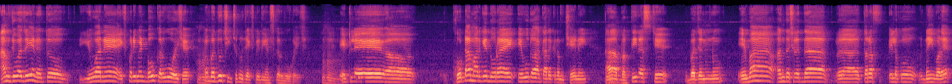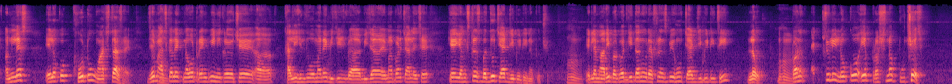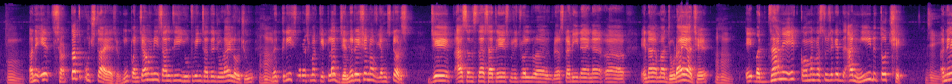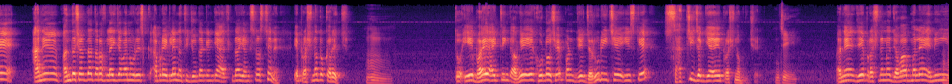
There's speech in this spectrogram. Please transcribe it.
આમ જોવા જઈએ ને તો યુવાને એક્સપેરિમેન્ટ બહુ કરવું હોય છે પણ બધું છીછરું જ એક્સપિરિયન્સ કરવું હોય છે. એટલે ખોટા માર્ગે દોરાય એવું તો આ કાર્યક્રમ છે નહીં. આ ભક્તિ રસ છે ભજનનું. એમાં અંધશ્રદ્ધા તરફ એ લોકો નહીં વળે અનલેસ એ લોકો ખોટું વાંચતા થાય જેમ આજકાલ એક નવો ટ્રેન્ડ બી નીકળ્યો છે ખાલી હિન્દુઓમાં નહીં બીજી બીજા એમાં પણ ચાલે છે કે યંગસ્ટર્સ બધું ચેટ જીપીટીને પૂછે. એટલે મારી ભગવદ્ ગીતાનું રેફરન્સ બી હું ચેટ જીપીટીથી લઉં. પણ એકચ્યુઅલી લોકો એ પ્રશ્ન પૂછે છે અને એ સતત પૂછતા આવ્યા છે. હું પંચાણુંની સાલથી યુથ વિંગ સાથે જોડાયેલો છું અને ત્રીસ વર્ષમાં કેટલા જનરેશન ઓફ યંગસ્ટર્સ જે આ સંસ્થા સાથે સ્પિરિચ્યુઅલ સ્ટડીને એના એનામાં જોડાયા છે. એ બધાને એક કોમન વસ્તુ છે કે આ નીડ તો છે. જી. અને આને અંધશ્રદ્ધા તરફ લઈ જવાનું રિસ્ક આપણે એટલે નથી જોતા કેમ કે આજના યંગસ્ટર્સ છે ને એ પ્રશ્ન તો કરે જ. હમ. તો એ ભય આઈ થિંક હવે એ ખોટો છે પણ જે જરૂરી છે ઇઝ કે સાચી જગ્યાએ પ્રશ્ન પૂછે. જી. અને જે પ્રશ્નનો જવાબ મળે એની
